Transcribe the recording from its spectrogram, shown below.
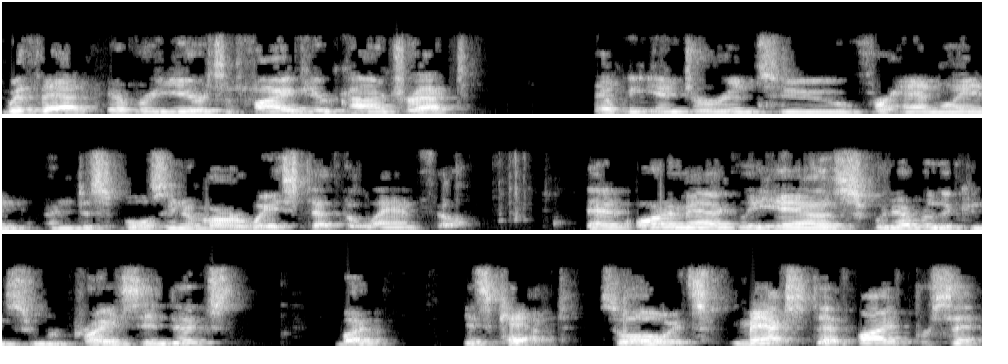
with that, every year, it's a five-year contract that we enter into for handling and disposing of our waste at the landfill. That automatically has whatever the consumer price index, but it's capped. So it's maxed at 5%.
